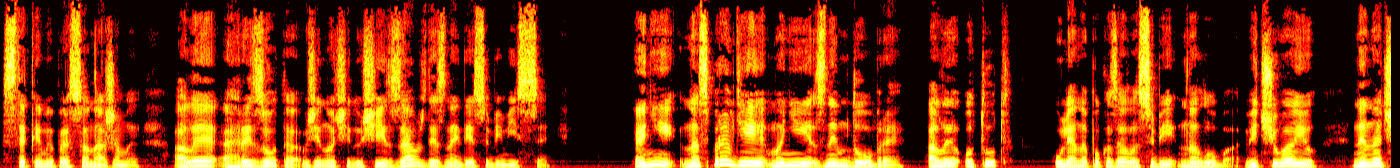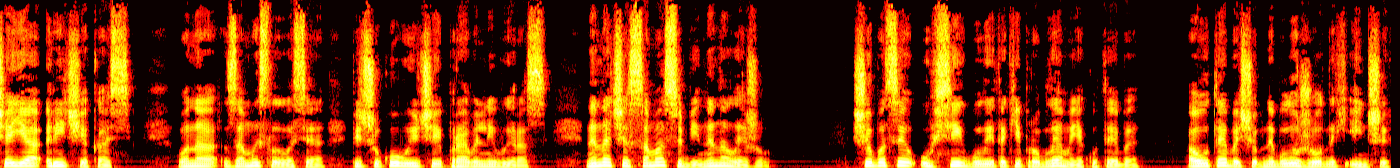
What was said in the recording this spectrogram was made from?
з такими персонажами, але гризота в жіночій душі завжди знайде собі місце. Е, ні, насправді мені з ним добре, але отут Уляна показала собі на лоба. Відчуваю, неначе я річ якась. Вона замислилася, підшуковуючи правильний вираз, неначе сама собі не належу. Щоб оце у всіх були такі проблеми, як у тебе, а у тебе, щоб не було жодних інших,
